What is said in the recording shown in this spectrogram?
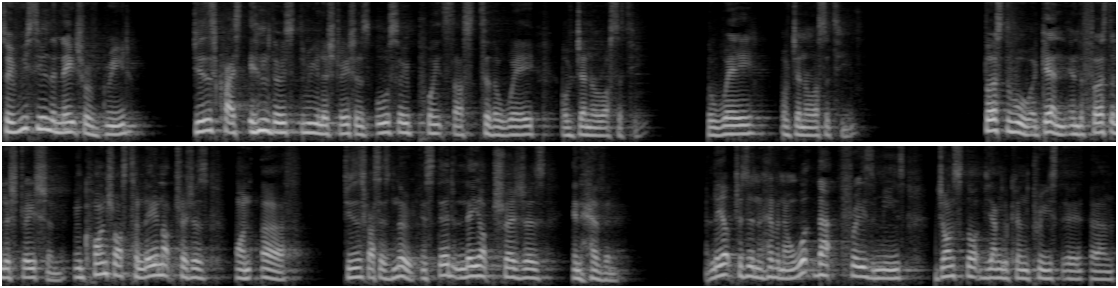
So if we see in the nature of greed, Jesus Christ in those three illustrations also points us to the way of generosity. The way of generosity. First of all, again, in the first illustration, in contrast to laying up treasures on earth, Jesus Christ says, no, instead lay up treasures in heaven. Lay up treasures in heaven. And what that phrase means, John Stott, the Anglican priest uh, um,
